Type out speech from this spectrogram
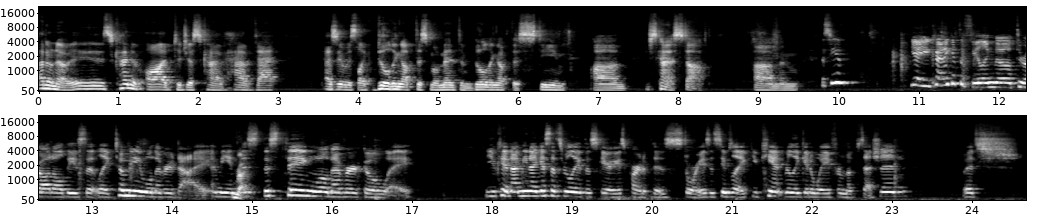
i don't know it's kind of odd to just kind of have that as it was like building up this momentum building up this steam um it just kind of stopped um and Is he? Yeah, you kind of get the feeling though throughout all these that like Tomie will never die. I mean, Right. this this thing will never go away. You can. I mean, I guess that's really the scariest part of his stories. It seems like you can't really get away from obsession, which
